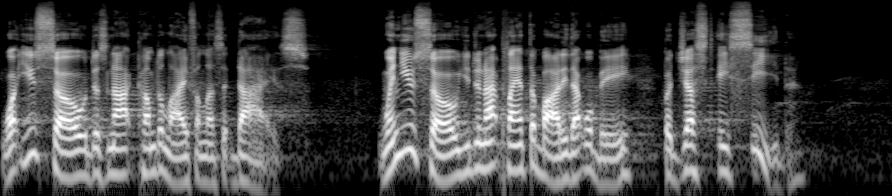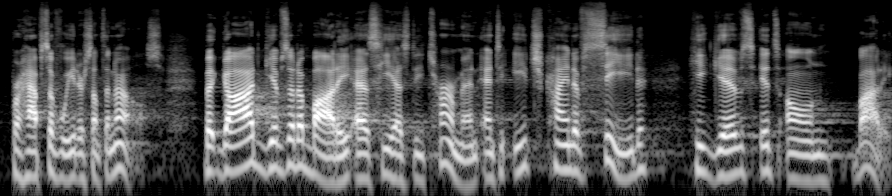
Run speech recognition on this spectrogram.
What you sow does not come to life unless it dies. When you sow, you do not plant the body that will be, but just a seed, perhaps of wheat or something else. But God gives it a body as He has determined, and to each kind of seed, He gives its own body.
